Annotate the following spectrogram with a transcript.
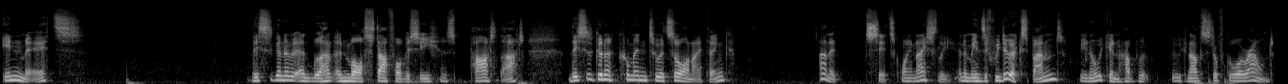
inmates, this is going to, and, and more staff, obviously, as part of that, this is going to come into its own, I think. And it sits quite nicely. And it means if we do expand, you know, we can have we can have stuff go around.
